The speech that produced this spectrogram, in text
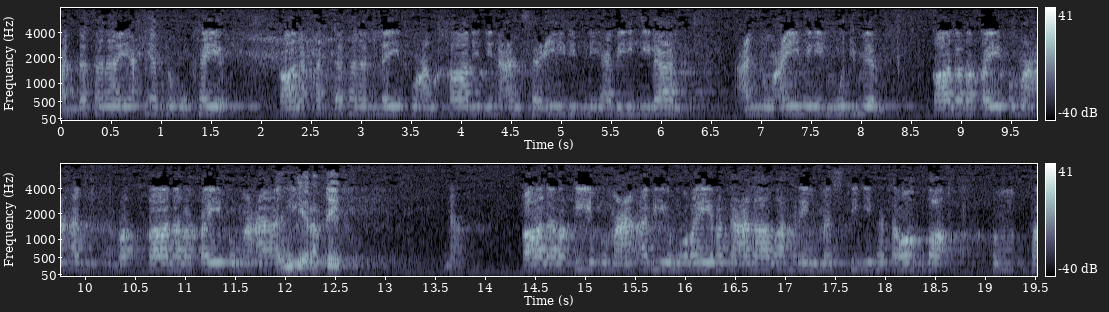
حدثنا يحيى بن بكير قال حدثنا الليث عن خالد عن سعيد بن أبي هلال عن نعيم المجمر قال رقيت مع أبي قال رقيت مع أبي عندي رقيق. نعم. قال رقيت مع أبي هريرة على ظهر المسجد فتوضأ ثم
